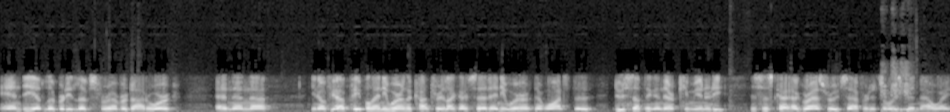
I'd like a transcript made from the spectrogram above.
Andy at libertylivesforever.org. And then, uh, you know, if you have people anywhere in the country, like I said, anywhere that wants to do something in their community, this is kind of a grassroots effort. It's always been that way.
